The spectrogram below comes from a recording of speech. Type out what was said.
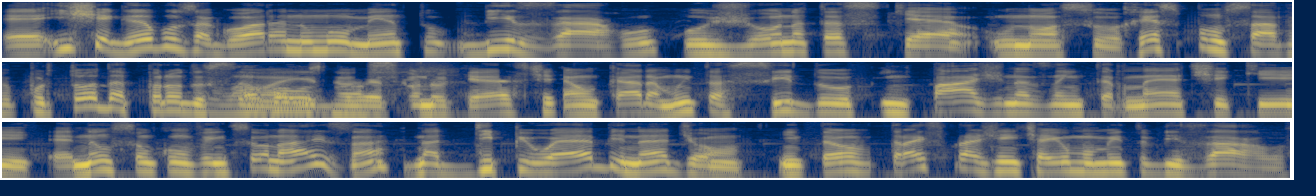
É, e chegamos agora no momento bizarro. O Jonatas, que é o nosso responsável por toda a produção aí do Retorno Cast. É um cara muito assíduo em páginas na internet que é, não são convencionais, né? Na Deep Web, né, John? Então, traz pra gente aí um momento bizarro.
